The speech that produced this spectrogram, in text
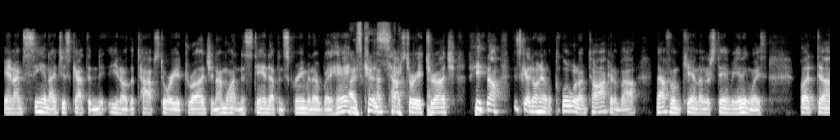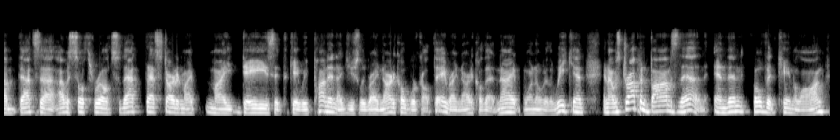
and I'm seeing. I just got the you know the top story at Drudge, and I'm wanting to stand up and scream at everybody. Hey, that's say. top story at Drudge. You know, this guy don't have a clue what I'm talking about. Half of them can't understand me, anyways but um, that's uh, I was so thrilled. So that that started my my days at the Gateway Pundit. I'd usually write an article, work all day, write an article that night, one over the weekend, and I was dropping bombs then. And then COVID came along,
